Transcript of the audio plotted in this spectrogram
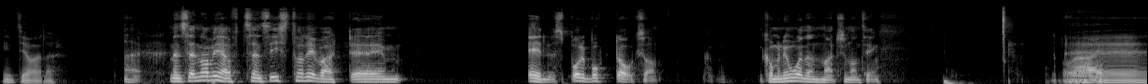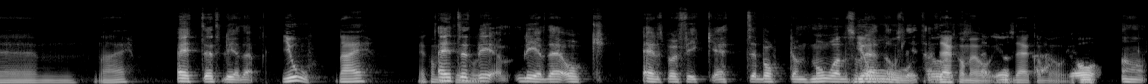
Inte jag heller. Nej. Men sen har vi haft, sen sist har det varit eh, Elfsborg borta också. Kommer ni ihåg den matchen någonting? Nej. Ehm, nej. 1-1 blev det. Jo, nej. Jag kommer inte 1-1 ihåg. ble, blev det och Elfsborg fick ett bortdömt mål som Jo, räddade oss lite. det kommer jag ihåg. Det kommer jag ihåg. Jo, Ja.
